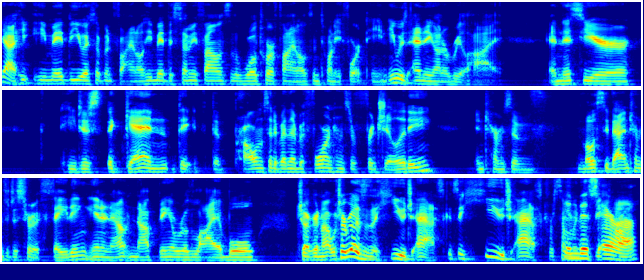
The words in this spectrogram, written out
Yeah, he, he made the U.S. Open final. He made the semifinals of the World Tour Finals in 2014. He was ending on a real high. And this year, he just again the the problems that have been there before in terms of fragility, in terms of mostly that in terms of just sort of fading in and out, and not being a reliable juggernaut, which I realize is a huge ask. It's a huge ask for someone in this to become, era.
